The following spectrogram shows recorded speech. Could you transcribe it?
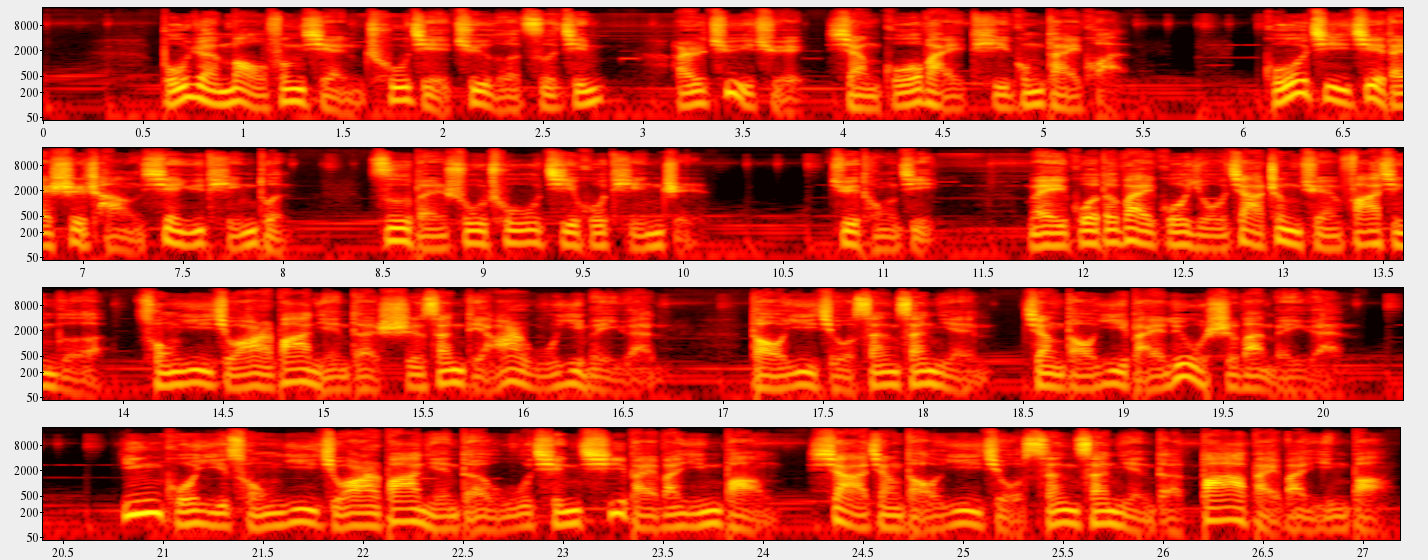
不愿冒风险出借巨额资金，而拒绝向国外提供贷款，国际借贷市场陷于停顿，资本输出几乎停止。据统计。美国的外国有价证券发行额从1928年的13.25亿美元，到1933年降到160万美元。英国亦从1928年的5700万英镑下降到1933年的800万英镑。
